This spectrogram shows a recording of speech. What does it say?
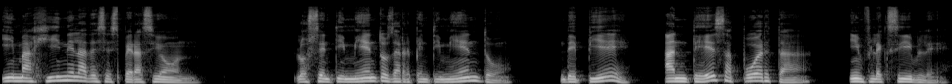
Imagine la desesperación, los sentimientos de arrepentimiento, de pie ante esa puerta inflexible.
